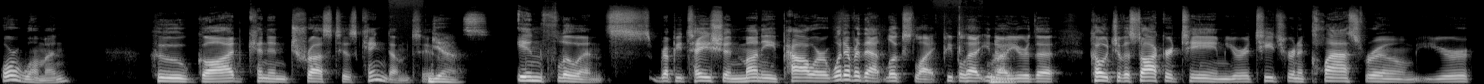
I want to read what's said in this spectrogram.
or woman who God can entrust his kingdom to. Yes. Influence, reputation, money, power, whatever that looks like. People that, you know, right. you're the coach of a soccer team, you're a teacher in a classroom, you're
